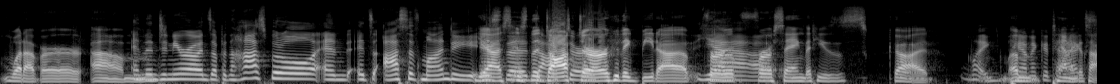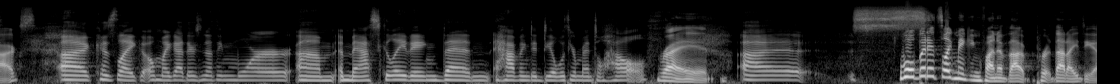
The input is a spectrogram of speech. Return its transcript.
whatever. Um, And then De Niro ends up in the hospital, and it's Aasif Mandvi. yes, is the, doctor. who they beat up Yeah. for for saying that he's got like um, panic attacks. Panic attacks. Because, like, oh my God, there's nothing more um, emasculating than having to deal with your mental health. Right. Uh, Well, but it's like making fun of that that idea.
